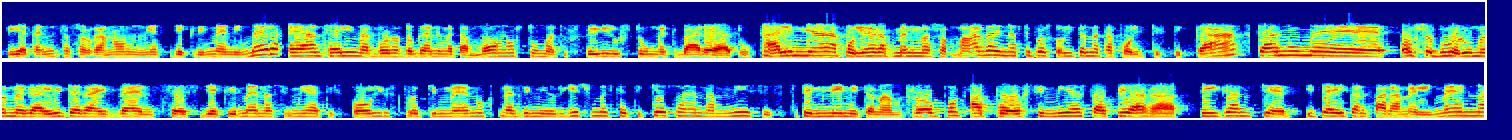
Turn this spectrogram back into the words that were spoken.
οι ατενίστε οργανώνουν μια συγκεκριμένη ημέρα, εάν θέλει να μπορεί να τον κάνει με τα μόνος του, με τους φίλους του, με την παρέα του. Άλλη μια πολύ αγαπημένη μας ομάδα είναι αυτή που ασχολείται με τα πολιτιστικά. Κάνουμε όσο μπορούμε μεγαλύτερα events σε συγκεκριμένα σημεία της πόλης προκειμένου να δημιουργήσουμε θετικές αναμνήσεις στη μνήμη των ανθρώπων από σημεία στα οποία πήγαν και είτε ήταν παραμελημένα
